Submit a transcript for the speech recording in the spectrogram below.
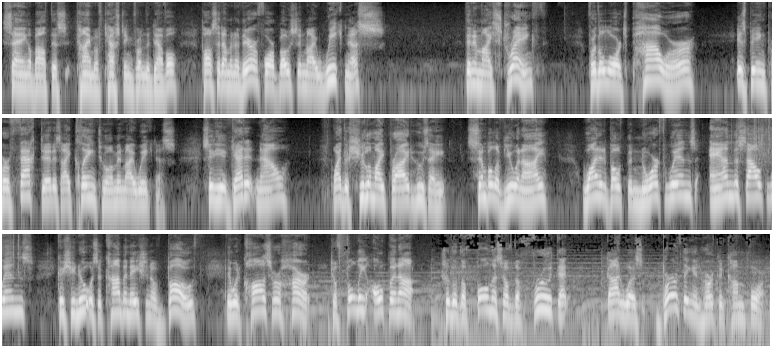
saying about this time of testing from the devil, Paul said, I'm going to therefore boast in my weakness, that in my strength, for the Lord's power is being perfected as I cling to Him in my weakness. So, do you get it now? Why the Shulamite bride, who's a symbol of you and I, wanted both the north winds and the south winds? Because she knew it was a combination of both that would cause her heart to fully open up so that the fullness of the fruit that God was birthing in her could come forth.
